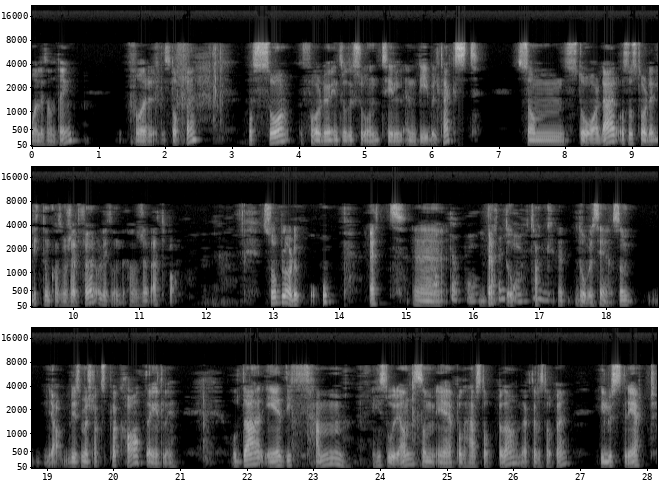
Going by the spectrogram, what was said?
og litt sånne ting. For stoffet. Og så får du introduksjonen til en bibeltekst som står der, og så står det litt om hva som har skjedd før, og litt om hva som har skjedd etterpå. Så blar du opp et eh, Brett opp. ei brett opp, takk, et dobbeltside, som ja, blir som en slags plakat, egentlig. Og der er de fem historiene som er på det her stoppet, da, det aktuelle stoppet, illustrert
